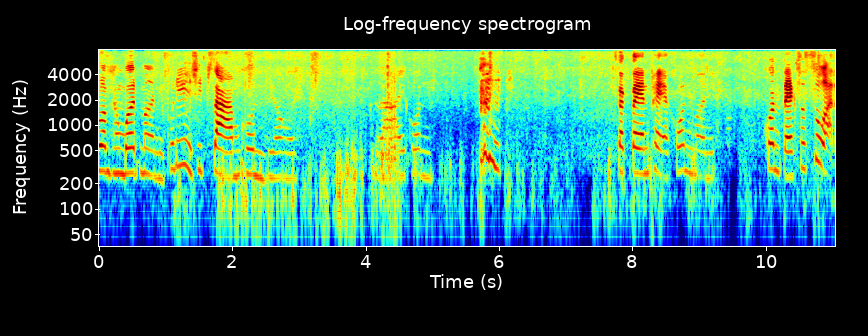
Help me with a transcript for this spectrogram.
รวมทั้งเบิร์ดเมิร์นี่พอดีสิบสามคนพี่น้องเลยหลายคนตักแตนแผ่คนเมิร์นี่คนแตกสดสวด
